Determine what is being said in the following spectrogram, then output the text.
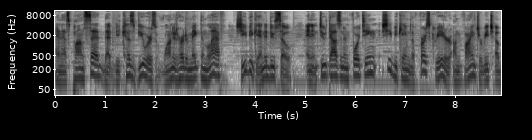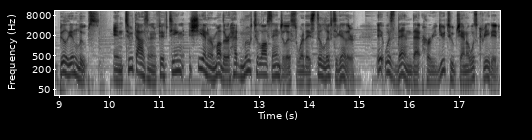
and as Pons said that because viewers wanted her to make them laugh, she began to do so, and in 2014, she became the first creator on Vine to reach a billion loops. In 2015, she and her mother had moved to Los Angeles where they still live together. It was then that her YouTube channel was created,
